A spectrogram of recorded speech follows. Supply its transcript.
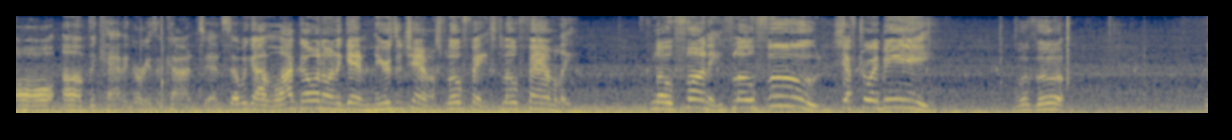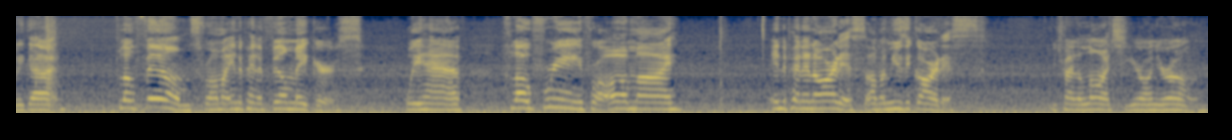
all of the categories of content. So we got a lot going on. Again, here's the channels. Flow Faith, Flow Family, Flow Funny, Flow Food, Chef Troy B. What's up? We got Flow Films for all my independent filmmakers. We have Flow Free for all my independent artists, all my music artists. You're trying to launch, you're on your own.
